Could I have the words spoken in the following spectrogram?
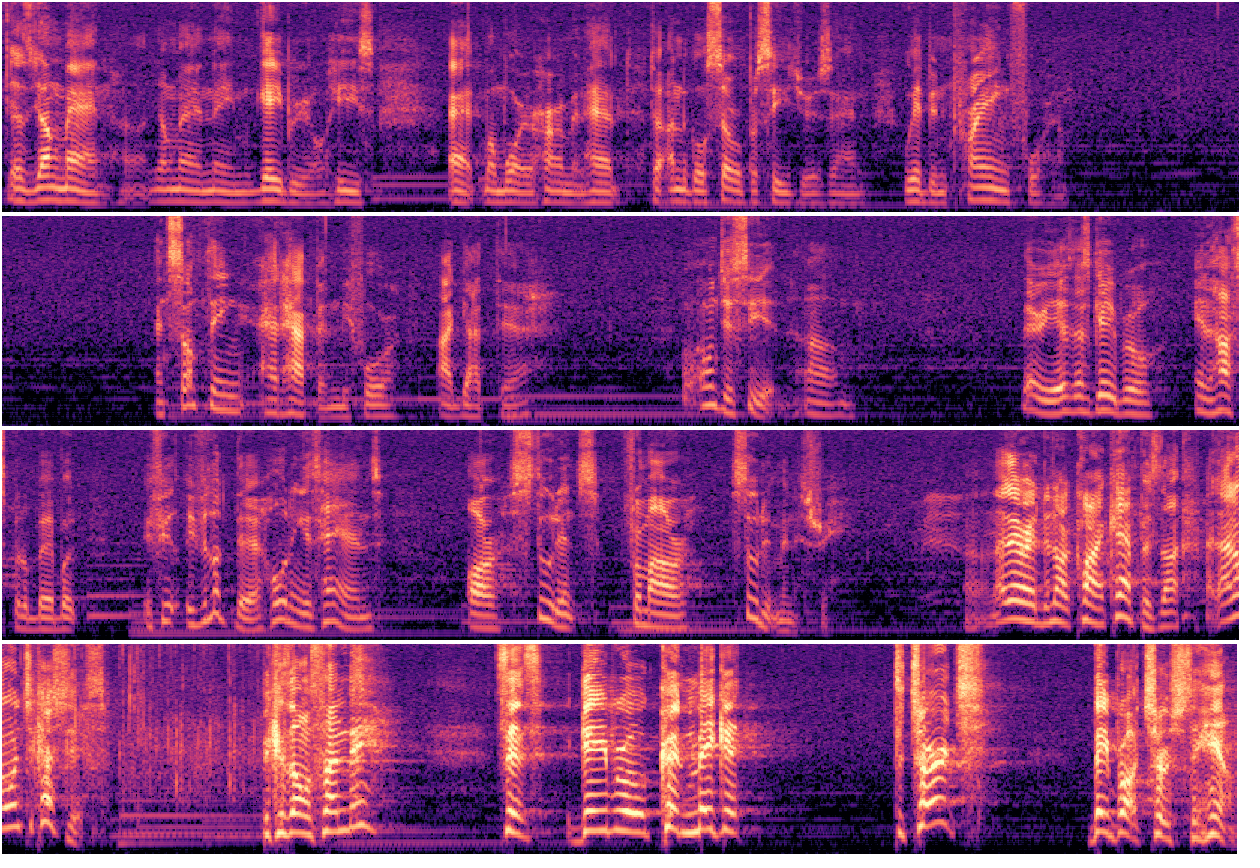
there's a young man, a young man named Gabriel. He's at Memorial Hermann, had to undergo several procedures, and we had been praying for him. And something had happened before I got there. I want you to see it. Um, there he is. That's Gabriel in the hospital bed. But if you, if you look there, holding his hands are students from our student ministry. Uh, now, they're at the North Klein campus. Now, I don't want you to catch this. Because on Sunday, since Gabriel couldn't make it to church, they brought church to him.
